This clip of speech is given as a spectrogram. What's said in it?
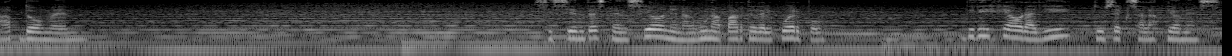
abdomen. Si sientes tensión en alguna parte del cuerpo, dirige ahora allí tus exhalaciones,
